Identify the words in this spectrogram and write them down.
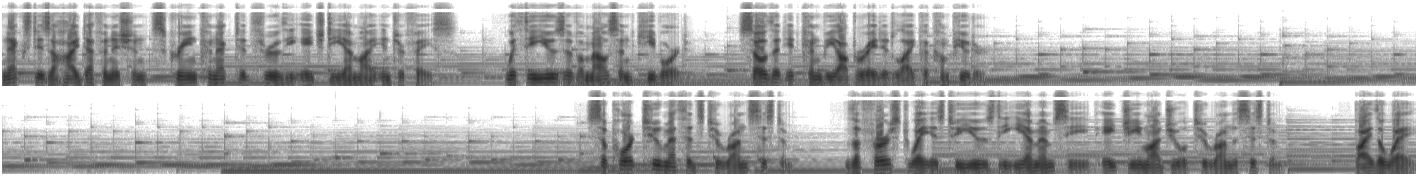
Next is a high-definition screen connected through the HDMI interface. With the use of a mouse and keyboard. So that it can be operated like a computer. Support two methods to run system. The first way is to use the eMMC 8G module to run the system. By the way,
